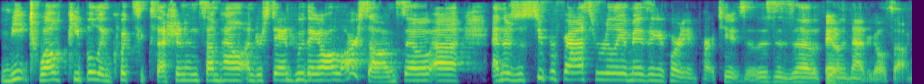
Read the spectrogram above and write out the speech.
Meet 12 people in quick succession and somehow understand who they all are song. So, uh, and there's a super fast, really amazing accordion part too. So, this is uh, the Family yeah. Madrigal song.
